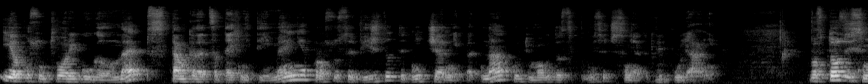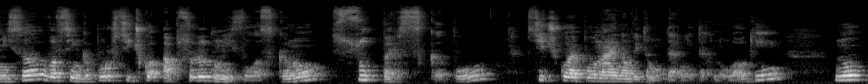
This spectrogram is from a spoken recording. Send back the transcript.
И ако се отвори Google Maps, там където са техните имения, просто се виждат едни черни петна, които могат да се помислят, че са някакви поляни. В този смисъл в Сингапур всичко е абсолютно излъскано, супер скъпо, всичко е по най-новите модерни технологии, но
